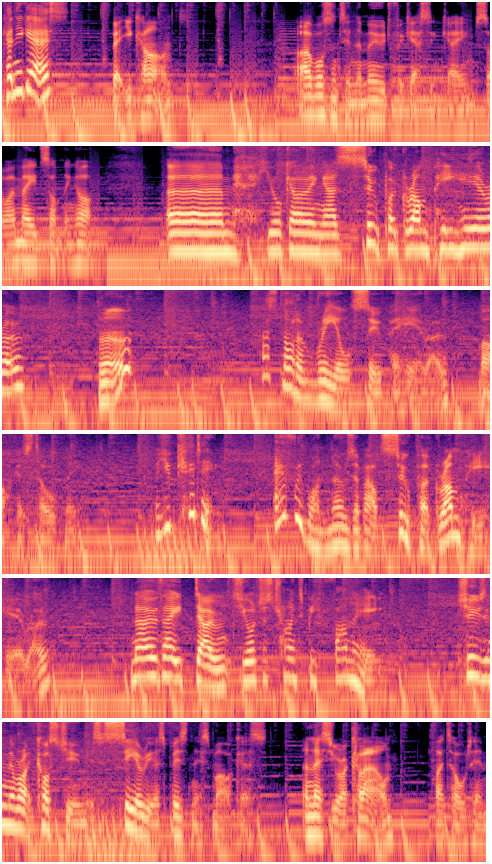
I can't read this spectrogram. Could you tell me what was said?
Can you guess? Bet you can't. I wasn't in the mood for guessing games, so I made something up. Um, you're going as Super Grumpy Hero? Huh? That's not a real superhero, Marcus told me. Are you kidding? Everyone knows about Super Grumpy Hero. No, they don't. You're just trying to be funny. Choosing the right costume is a serious business, Marcus. Unless you're a clown. I told him,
